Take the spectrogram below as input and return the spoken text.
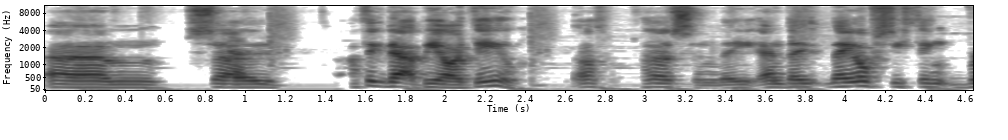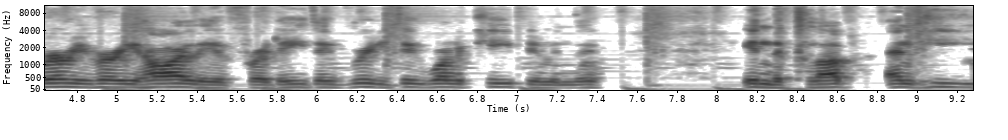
Um, so I think that'd be ideal, uh, personally. And they, they obviously think very very highly of Freddie. They really do want to keep him in the in the club, and he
